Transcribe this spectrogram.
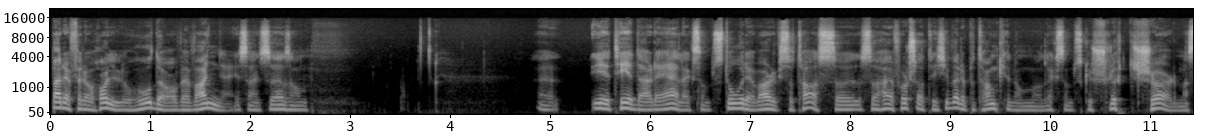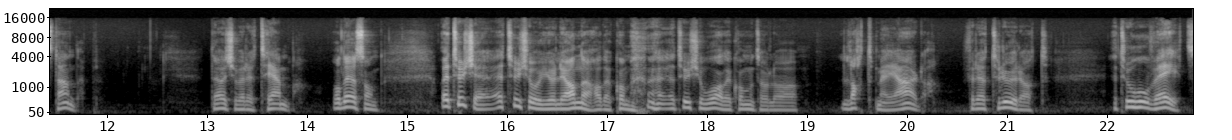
Bare for å holde hodet over vannet. Så det er sånn eh, I en tid der det er liksom store valg som tas, så, så har jeg fortsatt ikke vært på tanken om å liksom skulle slutte sjøl med standup. Det har ikke vært et tema. Og det er sånn Og jeg tror ikke, jeg tror ikke Julianne hadde kommet jeg tror ikke hun hadde kommet til å latt meg gjøre det. For jeg tror at jeg tror hun vet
